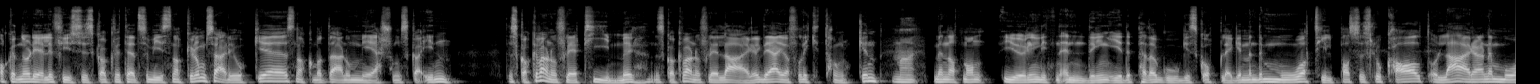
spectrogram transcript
Akkurat når det gjelder fysisk aktivitet, som vi snakker om, så er det jo ikke snakk om at det er noe mer som skal inn. Det skal ikke være noen flere timer, det skal ikke være noen flere lærere. Det er iallfall ikke tanken. Nei. Men at man gjør en liten endring i det pedagogiske opplegget. Men det må tilpasses lokalt, og lærerne må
